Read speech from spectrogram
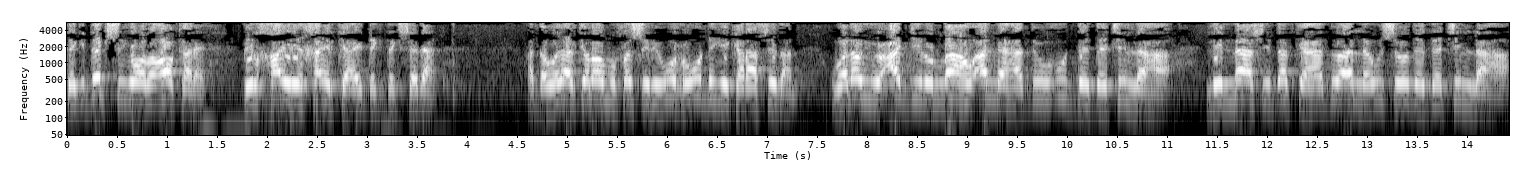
degdegsigooda oo kale bilkhayri khayrka ay degdegsadaan. Hadda wadaad kale oo mufasiri wuxuu u dhigi karaa sidan walaw yucajilu llahu alla hadduu u dedejin lahaa linnaasi dadka hadduu alla u soo dedejin lahaa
